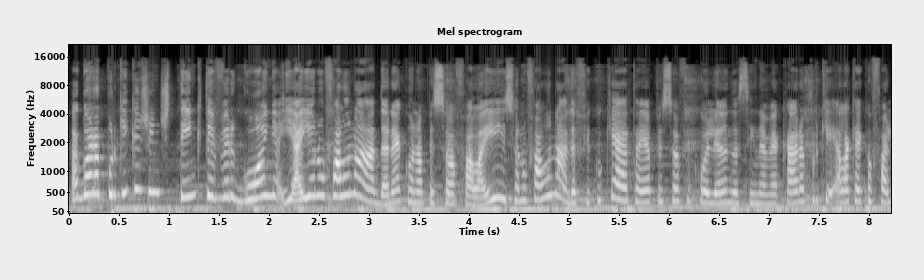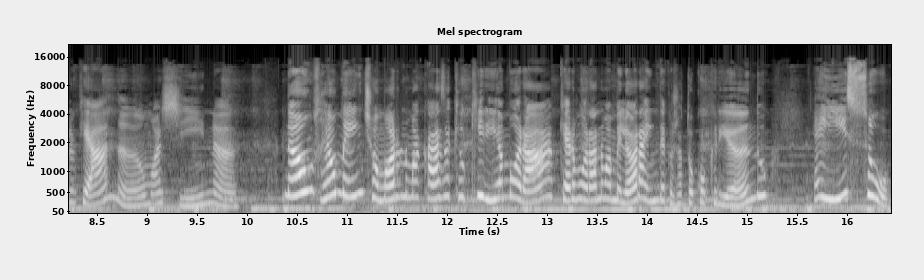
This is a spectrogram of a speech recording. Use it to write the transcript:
Agora, por que, que a gente tem que ter vergonha? E aí eu não falo nada, né? Quando a pessoa fala isso, eu não falo nada, eu fico quieta. Aí a pessoa fica olhando assim na minha cara porque ela quer que eu fale o quê? Ah, não, imagina. Não, realmente, eu moro numa casa que eu queria morar, quero morar numa melhor ainda, que eu já tô cocriando. É isso.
